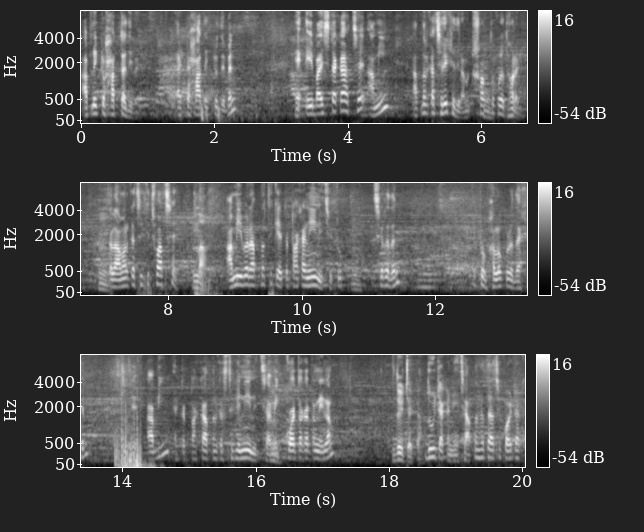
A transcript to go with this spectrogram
আপনি একটু হাতটা দিবেন। একটা হাত একটু দেবেন। হ্যাঁ, এই বাইশ টাকা আছে আমি আপনার কাছে রেখে দিলাম। একটু শক্ত করে ধরেন। তাহলে আমার কাছে কিছু আছে? না। আমি এবার আপনার থেকে একটা টাকা নিয়ে নিচ্ছি। একটু ছেড়ে দেন। একটু ভালো করে দেখেন। আমি একটা টাকা আপনার কাছ থেকে নিয়ে নিচ্ছি। আমি কয় টাকাটা নিলাম? দুই টাকা। দুই টাকা নিয়েছি। আপনার হাতে আছে কয় টাকা?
